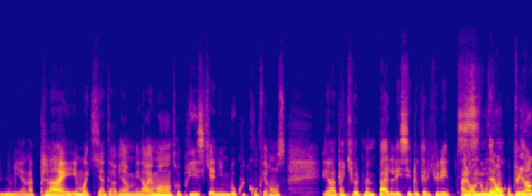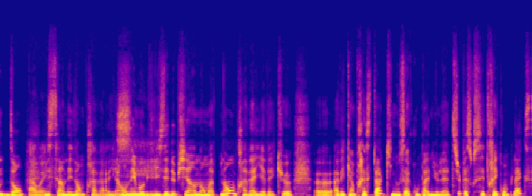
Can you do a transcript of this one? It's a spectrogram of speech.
Mais il y en a plein, et moi qui interviens énormément d'entreprises, qui anime beaucoup de conférences, il y en a plein qui veulent même pas essayer de le calculer. Alors nous, on est en plein dedans, ah mais c'est un énorme travail. on est mobilisé depuis un an maintenant. On travaille avec euh, euh, avec un prestat qui nous accompagne là-dessus parce que c'est très complexe.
